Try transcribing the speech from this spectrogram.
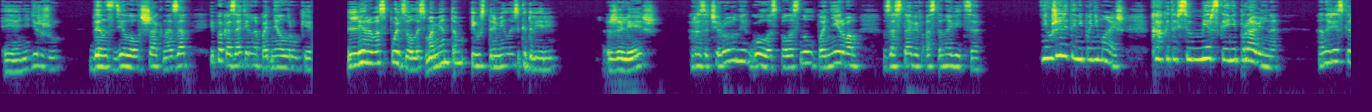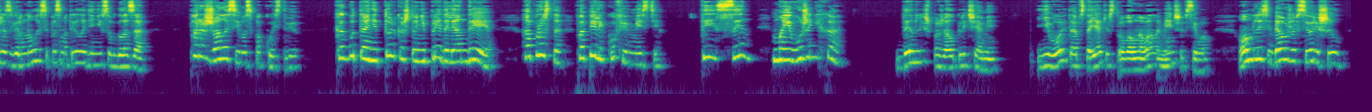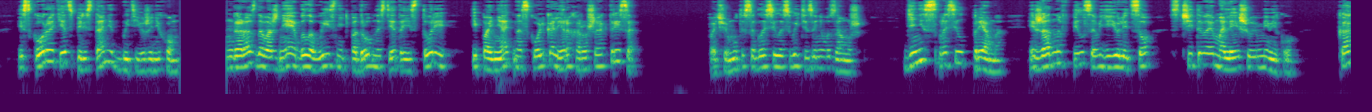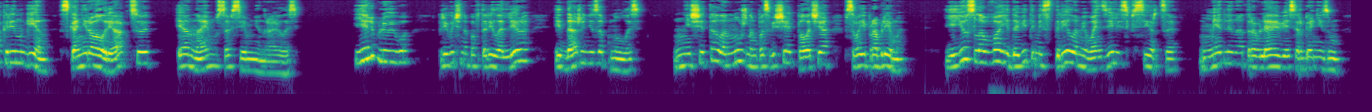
«Я не держу». Дэн сделал шаг назад и показательно поднял руки. Лера воспользовалась моментом и устремилась к двери. «Жалеешь?» Разочарованный голос полоснул по нервам, заставив остановиться. «Неужели ты не понимаешь, как это все мерзко и неправильно?» Она резко развернулась и посмотрела Денису в глаза. Поражалась его спокойствию. Как будто они только что не предали Андрея, а просто попили кофе вместе. Ты сын моего жениха. Дэн лишь пожал плечами. Его это обстоятельство волновало меньше всего. Он для себя уже все решил, и скоро отец перестанет быть ее женихом. Гораздо важнее было выяснить подробности этой истории и понять, насколько Лера хорошая актриса. «Почему ты согласилась выйти за него замуж?» Денис спросил прямо и жадно впился в ее лицо, считывая малейшую мимику. Как рентген сканировал реакцию, и она ему совсем не нравилась. «Я люблю его», — привычно повторила Лера и даже не запнулась. Не считала нужным посвящать палача в свои проблемы. Ее слова ядовитыми стрелами вонзились в сердце, медленно отравляя весь организм.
